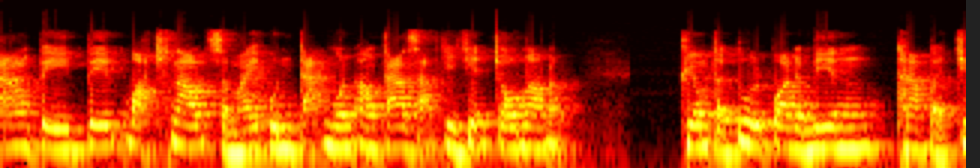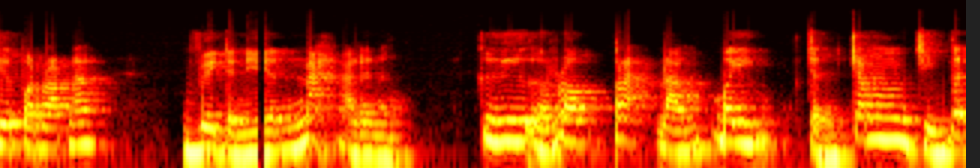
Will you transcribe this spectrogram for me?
តាំងពីពេលបោះឆ្នោតសម័យអ៊ុនតាក់មុនអង្គការសហប្រជាជាតិចូលមកនោះខ្ញុំទទួលព័ត៌មានថាប្រជាពលរដ្ឋណាវេទនាណាស់ឥឡូវហ្នឹងគឺរកប្រាក់ដើម្បីចិញ្ចឹមជីវិត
